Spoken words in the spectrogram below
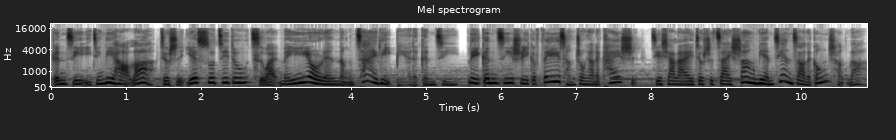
根基已经立好了，就是耶稣基督。此外，没有人能再立别的根基。立根基是一个非常重要的开始，接下来就是在上面建造的工程了。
